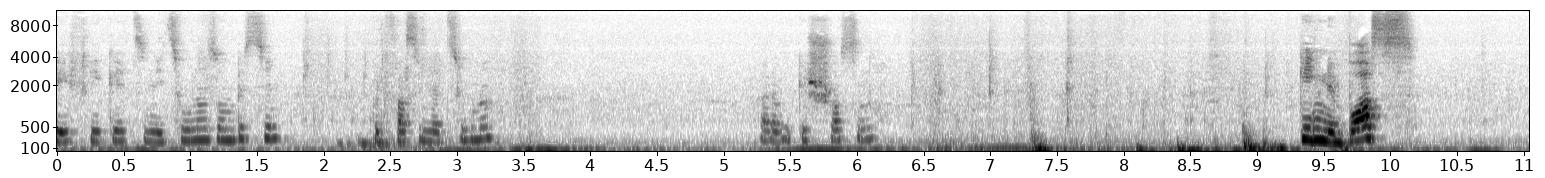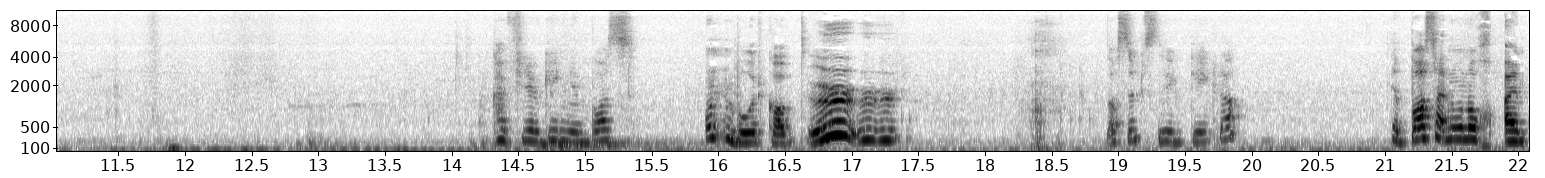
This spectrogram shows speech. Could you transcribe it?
Okay, ich fliege jetzt in die Zone so ein bisschen. Bin fast in der Zone. Hat er geschossen. Gegen den Boss. Kämpft wieder gegen den Boss. Und ein Boot kommt. Noch 17 Gegner. Der Boss hat nur noch ein,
